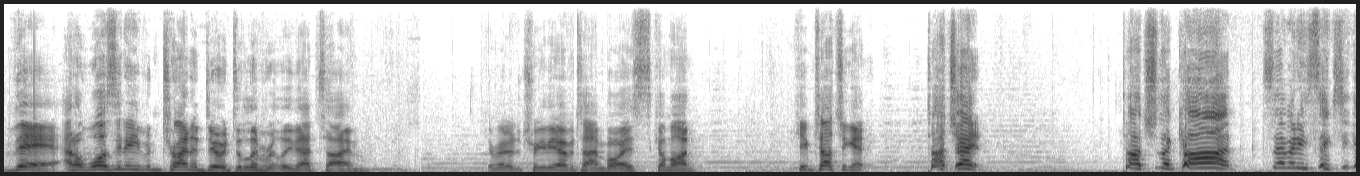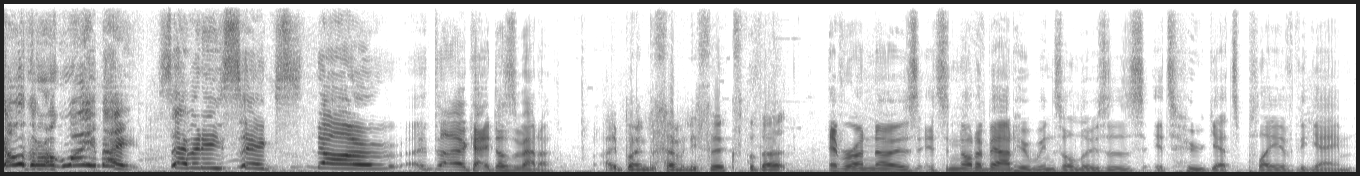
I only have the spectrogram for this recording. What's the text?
there! And I wasn't even trying to do it deliberately that time. Get ready to trigger the overtime, boys. Come on. Keep touching it. Touch it! Touch the cart! 76, you're going the wrong way, mate! 76! No! Okay, it doesn't matter. I blame the 76 for that. Everyone knows it's not about who wins or loses, it's who gets play of the game.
